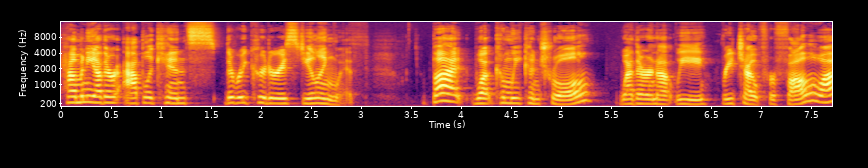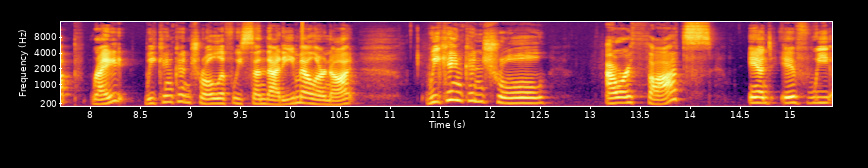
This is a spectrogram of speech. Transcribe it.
how many other applicants the recruiter is dealing with. But what can we control? Whether or not we reach out for follow up, right? We can control if we send that email or not. We can control our thoughts and if we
